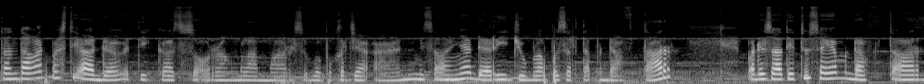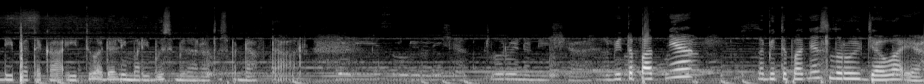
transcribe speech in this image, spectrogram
Tantangan pasti ada ketika seseorang melamar sebuah pekerjaan, misalnya dari jumlah peserta pendaftar. Pada saat itu saya mendaftar di PTK itu ada 5.900 pendaftar. Dari seluruh Indonesia. Seluruh Indonesia. Lebih tepatnya lebih tepatnya seluruh Jawa ya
